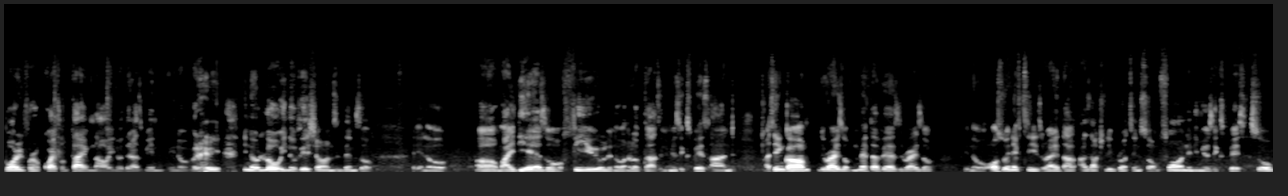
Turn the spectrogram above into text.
boring for quite some time now. You know, there has been you know very you know low innovations in terms of you know um, ideas or feel you know and all of that in the music space. And I think um, the rise of metaverse, the rise of you know also NFTs, right, has actually brought in some fun in the music space. So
